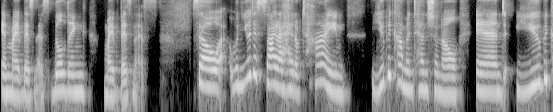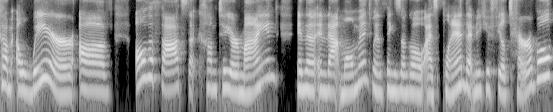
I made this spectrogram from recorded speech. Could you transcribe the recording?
in my business, building my business? So, when you decide ahead of time, you become intentional and you become aware of all the thoughts that come to your mind in the in that moment when things don't go as planned that make you feel terrible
